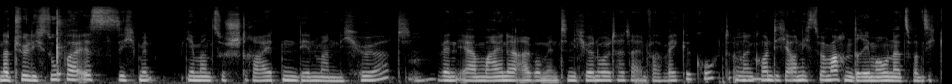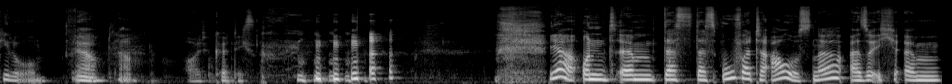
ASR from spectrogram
natürlich super ist, sich mit jemand zu streiten, den man nicht hört. Mhm. Wenn er meine Argumente nicht hören wollte, hat er einfach weggeguckt und dann mhm. konnte ich auch nichts mehr machen. Dreh mal 120 Kilo um. Ja, klar. Heute könnte ich es. ja, und ähm, das, das uferte aus. Ne? Also ich ähm,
